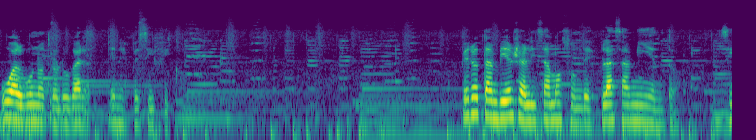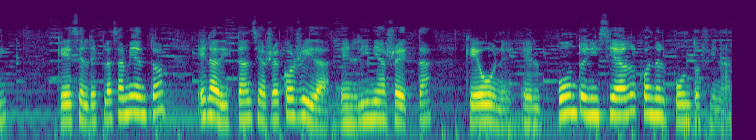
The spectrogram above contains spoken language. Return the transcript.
o algún otro lugar en específico. Pero también realizamos un desplazamiento, ¿sí? que es el desplazamiento, es la distancia recorrida en línea recta que une el punto inicial con el punto final.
